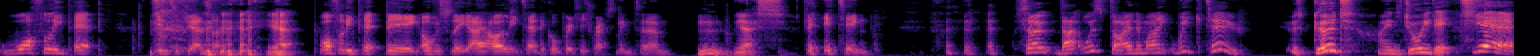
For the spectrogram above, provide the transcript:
waffly pip into Jezza. yeah. waffly pip being obviously a highly technical British wrestling term Mm, yes. for hitting. so that was Dynamite week two. It was good. I enjoyed it. Yeah.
